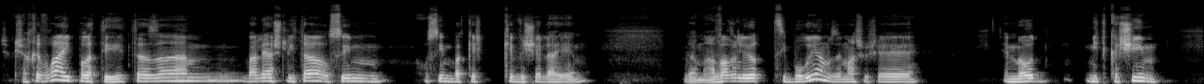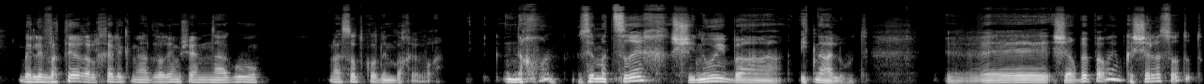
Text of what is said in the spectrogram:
שכשהחברה היא פרטית אז בעלי השליטה עושים עושים בה כבשלהם והמעבר להיות ציבוריים זה משהו שהם מאוד מתקשים בלוותר על חלק מהדברים שהם נהגו לעשות קודם בחברה. נכון זה מצריך שינוי בהתנהלות ושהרבה פעמים קשה לעשות אותו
